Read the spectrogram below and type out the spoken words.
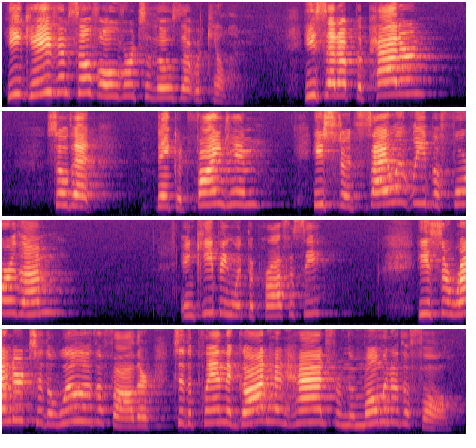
He gave himself over to those that would kill him. He set up the pattern so that they could find him. He stood silently before them in keeping with the prophecy. He surrendered to the will of the Father, to the plan that God had had from the moment of the fall.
